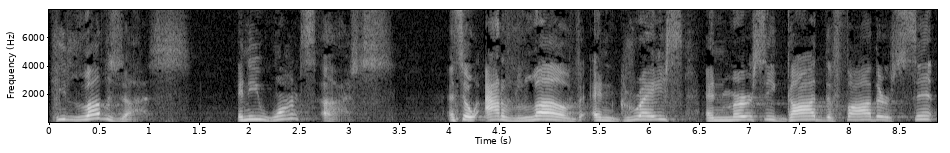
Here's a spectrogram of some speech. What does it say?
He loves us and He wants us. And so, out of love and grace and mercy, God the Father sent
